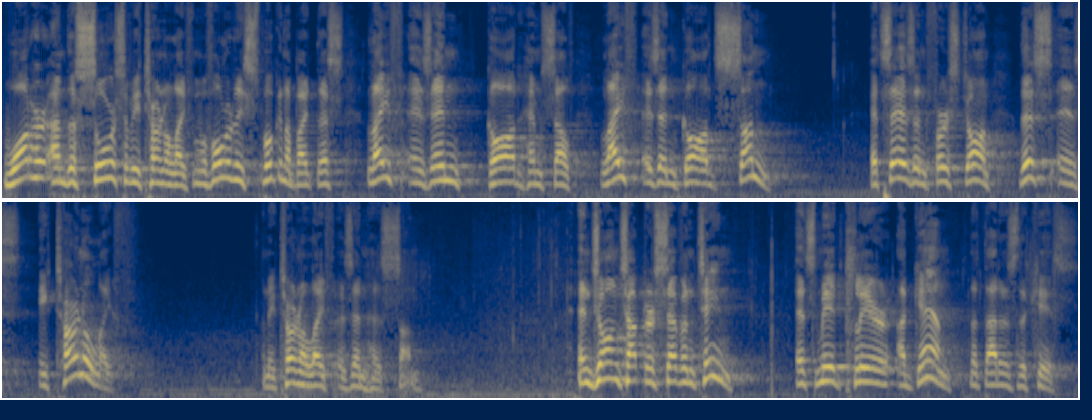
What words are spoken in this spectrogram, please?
water and the source of eternal life. And we've already spoken about this. Life is in God Himself, life is in God's Son. It says in 1 John, this is eternal life. And eternal life is in His Son. In John chapter 17, it's made clear again that that is the case.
